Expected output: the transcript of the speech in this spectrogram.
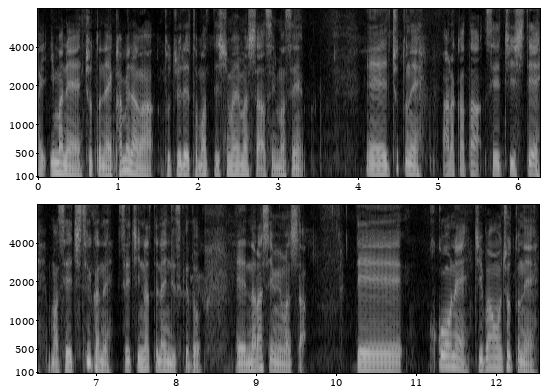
はい、今ね、ちょっとね、カメラが途中で止まってしまいました。すいません。えー、ちょっとね、あらかた整地して、まあ整地というかね、整地になってないんですけど、えー、鳴らしてみました。で、ここをね、地盤をちょっとね、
